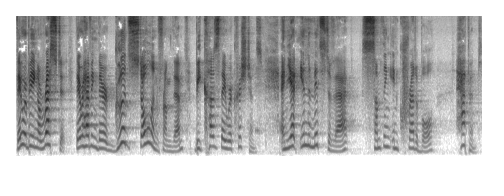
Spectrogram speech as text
They were being arrested. They were having their goods stolen from them because they were Christians. And yet, in the midst of that, something incredible happened.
